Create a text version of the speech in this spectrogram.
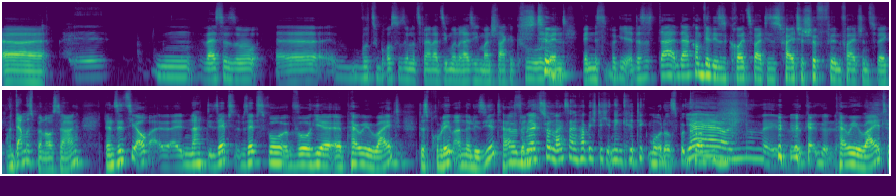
äh, äh, weißt du, so, äh, wozu brauchst du so eine 237 Mann starke Crew, Stimmt. wenn, wenn das wirklich, das ist, da, da kommt ja dieses Kreuzfahrt, dieses falsche Schiff für den falschen Zweck. Und da muss man auch sagen, dann sind sie auch, äh, nach, selbst, selbst wo, wo hier äh, Perry Wright das Problem analysiert hat, Also, du finde ich- merkst schon, langsam habe ich dich in den Kritikmodus bekommen. ja, äh, Perry Wright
